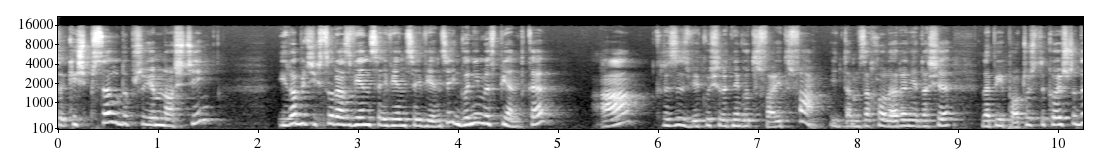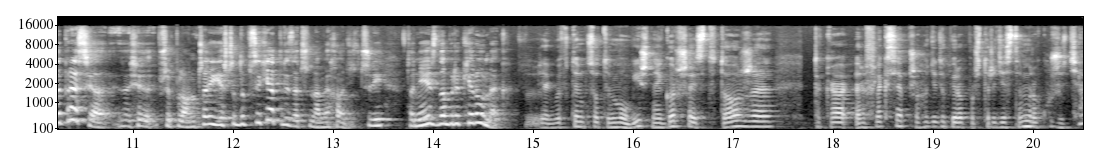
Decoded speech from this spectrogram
jakieś pseudo przyjemności, i robić ich coraz więcej, więcej, więcej i gonimy w piętkę, a kryzys wieku średniego trwa i trwa. I tam za cholerę nie da się lepiej poczuć, tylko jeszcze depresja się przyplącze i jeszcze do psychiatry zaczynamy chodzić. Czyli to nie jest dobry kierunek. Jakby w tym, co ty mówisz, najgorsze jest to, że taka refleksja przychodzi dopiero po 40 roku życia?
